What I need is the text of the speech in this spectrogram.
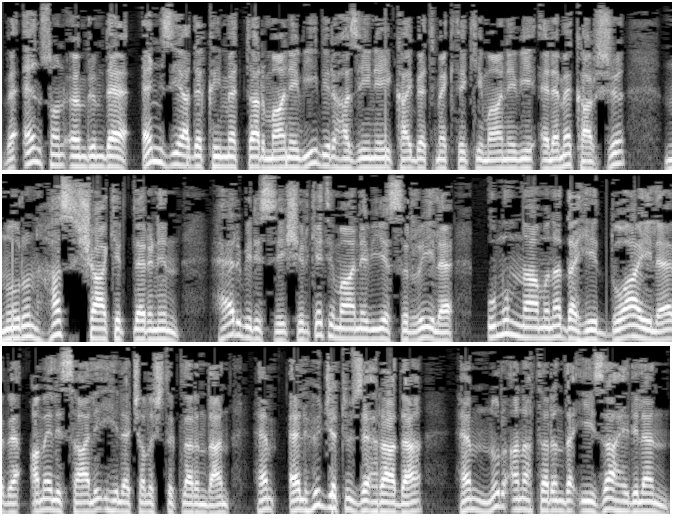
Ve en son ömrümde en ziyade kıymetdar manevi bir hazineyi kaybetmekteki manevi eleme karşı, nurun has şakirtlerinin her birisi şirket-i maneviye sırrı ile umum namına dahi dua ile ve ameli salih ile çalıştıklarından hem El Hüccetü Zehra'da hem Nur anahtarında izah edilen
